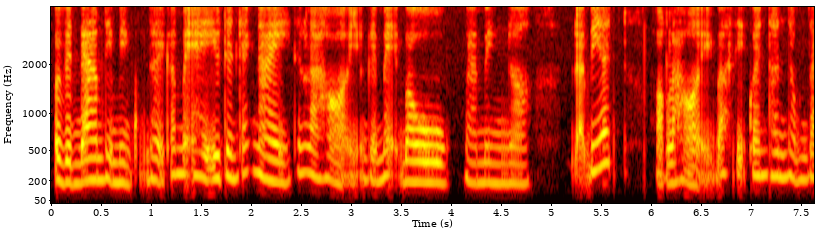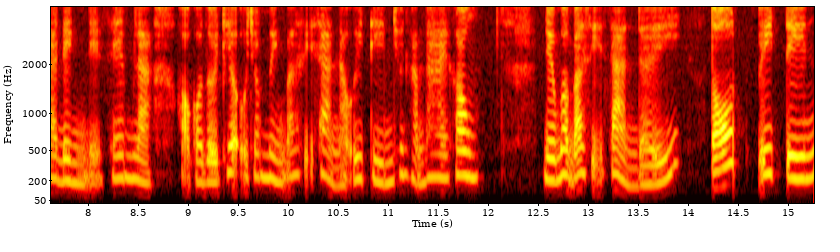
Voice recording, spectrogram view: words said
Ở Việt Nam thì mình cũng thấy các mẹ hay ưu tiên cách này, tức là hỏi những cái mẹ bầu mà mình ờ, đã biết hoặc là hỏi bác sĩ quen thân trong gia đình để xem là họ có giới thiệu cho mình bác sĩ sản nào uy tín chuyên khám thai không. Nếu mà bác sĩ sản đấy tốt, uy tín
